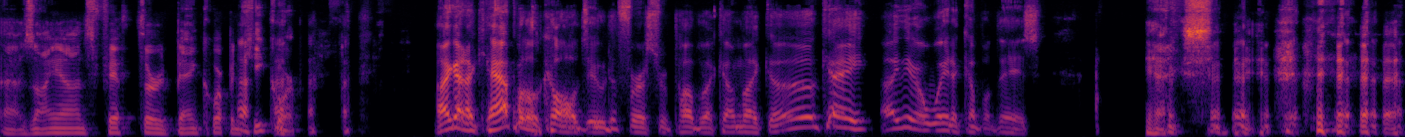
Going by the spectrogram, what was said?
uh, Zion's Fifth Third Bancorp and KeyCorp. I got a capital call due to First Republic. I'm like, okay, I think I'll wait a couple days. Yes.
